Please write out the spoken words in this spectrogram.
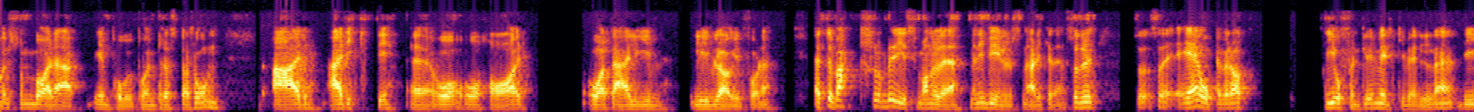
år, som bare er en powerpoint-prestasjon, er, er, riktig eh, og, og, har, og at det er liv, liv, laget for det. Etter hvert så beviser man jo det, men i begynnelsen er det ikke det. Så, du, så, så jeg opplever at de offentlige virkemidlene de,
